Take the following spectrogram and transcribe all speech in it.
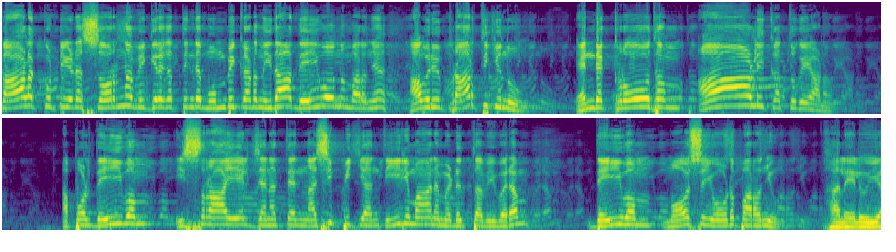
കാളക്കുട്ടിയുടെ സ്വർണ വിഗ്രഹത്തിന്റെ മുമ്പിൽ കടന്ന് ഇതാ ദൈവം എന്നും പറഞ്ഞ് അവർ പ്രാർത്ഥിക്കുന്നു. എന്റെ ക്രോധം ആളിക്കത്തുകയാണ് അപ്പോൾ ദൈവം ഇസ്രായേൽ ജനത്തെ നശിപ്പിക്കാൻ തീരുമാനമെടുത്ത വിവരം ദൈവം മോശയോട് പറഞ്ഞു. ഹലേലുയ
